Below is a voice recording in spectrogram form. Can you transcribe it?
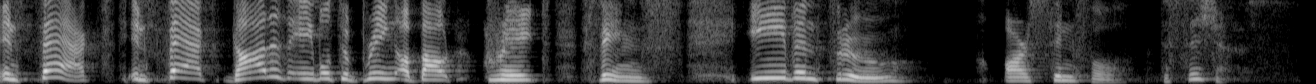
In fact, in fact, God is able to bring about great things even through our sinful decisions.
